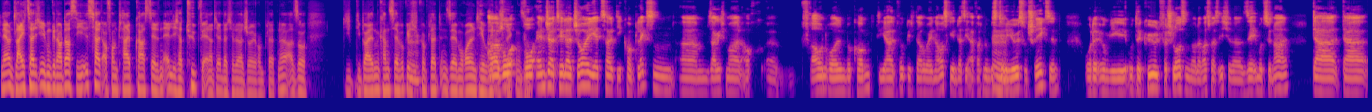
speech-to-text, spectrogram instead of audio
Ja, und gleichzeitig eben genau das. Sie ist halt auch vom Typecast der ein ähnlicher Typ wie Anna Taylor-Joy komplett, ne? Also die, die beiden kannst du ja wirklich mhm. komplett in dieselben Rollen theoretisch Aber wo, stecken, so. wo Anja Taylor-Joy jetzt halt die komplexen, ähm, sag ich mal, auch äh, Frauenrollen bekommt, die halt wirklich darüber hinausgehen, dass sie einfach nur mysteriös mhm. und schräg sind oder irgendwie unterkühlt, verschlossen oder was weiß ich oder sehr emotional, da, da,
